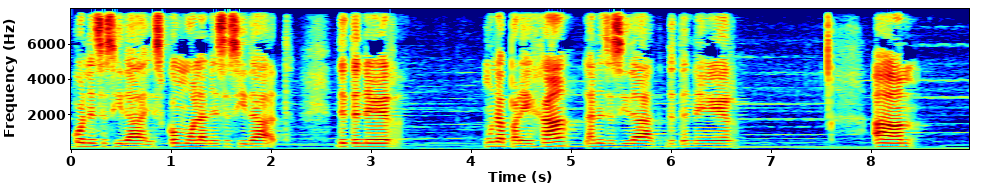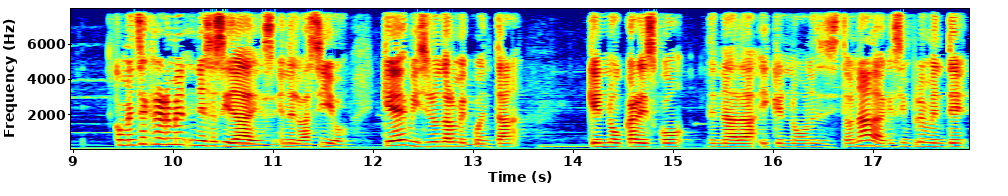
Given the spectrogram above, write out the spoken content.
con necesidades, como la necesidad de tener una pareja, la necesidad de tener comencé a creerme necesidades en el vacío que me hicieron darme cuenta que no carezco de nada y que no necesito nada, que simplemente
